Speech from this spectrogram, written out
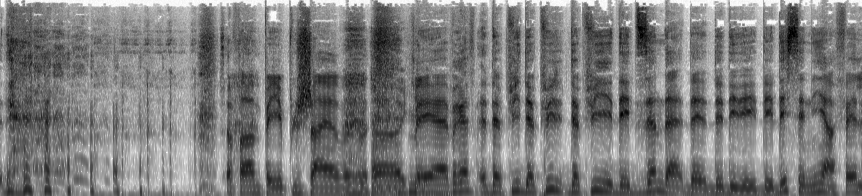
ça va me payer plus cher. Ah. Mais euh, bref, depuis depuis depuis des dizaines de, de- de- de- des décennies en fait,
